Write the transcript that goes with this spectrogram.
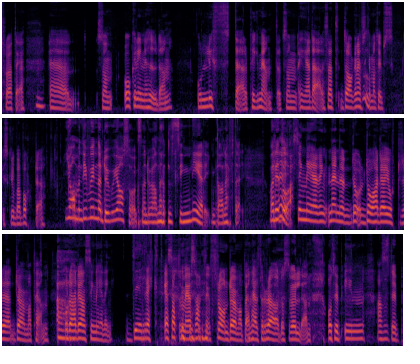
tror jag att det är. Eh, som åker in i huden och lyfter pigmentet som är där. Så att dagen efter kan man typ sk- skrubba bort det. ja, men det var ju när du och jag sågs när du hade en signering dagen efter. Var det nej, då? Signering, nej, nej då, då hade jag gjort eh, Dermapen. Och då hade jag en signering direkt. Jag satte mig satte från Dermapen helt röd och svullen. Och typ in, alltså typ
